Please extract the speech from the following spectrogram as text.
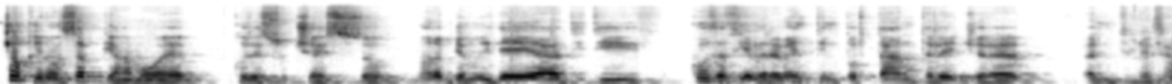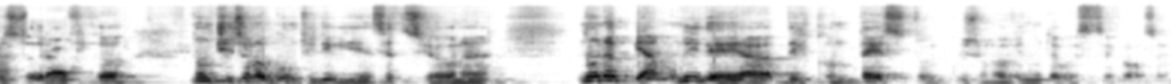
ciò che non sappiamo è cosa è successo, non abbiamo idea di, di cosa sia veramente importante leggere all'interno esatto. di questo grafico, non ci sono punti di evidenziazione, non abbiamo un'idea del contesto in cui sono avvenute queste cose.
